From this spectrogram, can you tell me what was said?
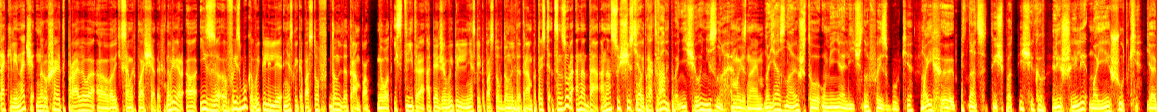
так или иначе нарушают правила э, вот этих самых площадок. Например, э, из Фейсбука выпилили несколько постов Дональда Трампа. Вот. Из Твиттера, опять же, выпилили несколько постов Дональда Трампа. То есть цензура, она, да, она Я существует. про как Трампа ничего не знаю. Мы знаем. Но я знаю, что у меня лично в Фейсбуке моих э, 15 тысяч подписчиков лишили моей шутки. Я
